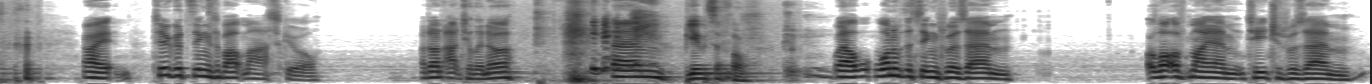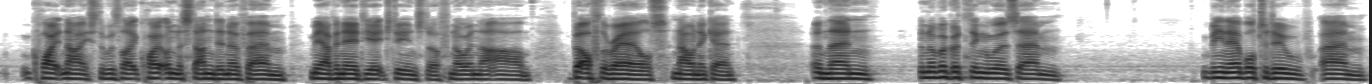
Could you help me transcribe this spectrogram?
All right, two good things about my school. I don't actually know. Um, Beautiful. well, one of the things was um, a lot of my um, teachers was um, quite nice. There was like quite understanding of um, me having ADHD and stuff, knowing that I'm a bit off the rails now and again. And then another good thing was um, being able to do um,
